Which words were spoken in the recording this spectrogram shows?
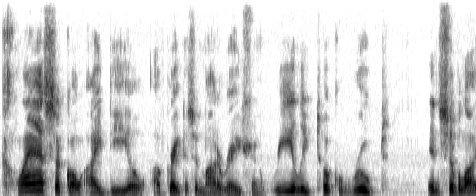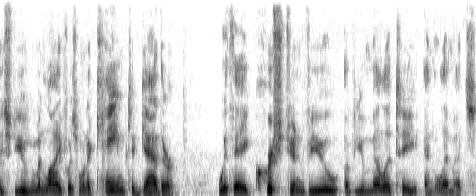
classical ideal of greatness and moderation really took root in civilized human life was when it came together with a Christian view of humility and limits.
